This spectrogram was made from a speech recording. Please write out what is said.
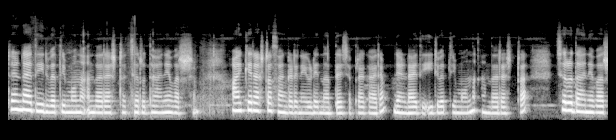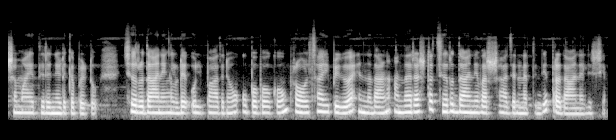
രണ്ടായിരത്തി ഇരുപത്തി മൂന്ന് അന്താരാഷ്ട്ര ചെറുധാന്യ വർഷം. ഐക്യരാഷ്ട്ര സംഘടനയുടെ നിർദ്ദേശപ്രകാരം രണ്ടായിരത്തി ഇരുപത്തി മൂന്ന് അന്താരാഷ്ട്ര ചെറുധാന്യ വർഷമായി തിരഞ്ഞെടുക്കപ്പെട്ടു. ചെറുധാന്യങ്ങളുടെ ഉൽപ്പാദനവും ഉപഭോഗവും പ്രോത്സാഹിപ്പിക്കുക എന്നതാണ് അന്താരാഷ്ട്ര ചെറുധാന്യ വർഷാചരണത്തിന്റെ പ്രധാന ലക്ഷ്യം.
